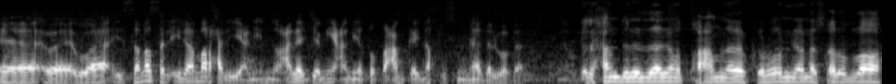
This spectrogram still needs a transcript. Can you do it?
وسنصل إلى مرحلة يعني أنه على الجميع أن يتطعم كي نخلص من هذا الوباء. الحمد لله اليوم طعمنا للكورونا نسأل الله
